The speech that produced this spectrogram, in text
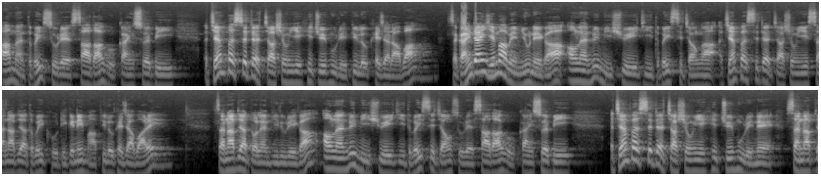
အာမန်တပိတ်ဆိုတဲ့စာသားကိုကင်ဆွဲပြီးအကြမ်းဖက်စစ်တပ်ကြာရှုံးရေးဟစ်ကြွေးမှုတွေပြုလုပ်ခဲ့ကြတာပါ။စကိုင်းတိုင်းရင်းမပင်မြို့နယ်ကအောင်လန်နှွေ့မီရွှေကြီးတပိတ်စစ်ကြောင်းကအကြမ်းဖက်စစ်တပ်ကြာရှုံးရေးဆန္ဒပြတပိတ်ကိုဒီကနေ့မှပြုလုပ်ခဲ့ကြပါတယ်။ ဆန္ဒပြတော်လှန်ပြည်သူတွေကအောင်လန်လွှင့်မီရွှေကြီးတပိတ်စစ်ကြောင်းဆိုတဲ့စာသားကိုကင်ဆွဲပြီးအကြမ်းဖက်စစ်တပ်ကြာရှုံးရေးဟစ်ကြွေးမှုတွေနဲ့ဆန္ဒပြ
